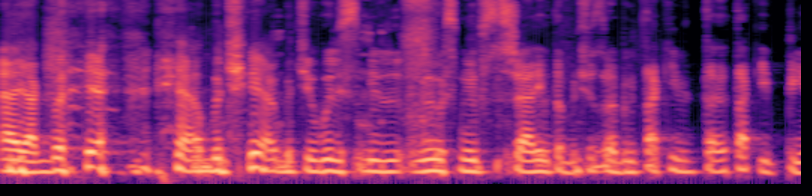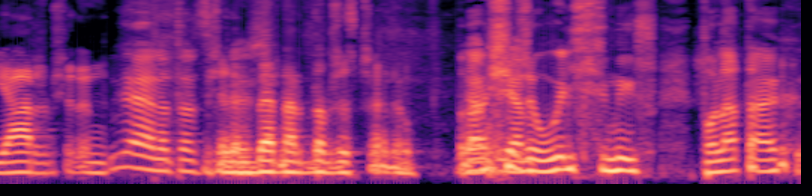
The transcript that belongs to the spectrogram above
E, jakby, jakby, ci, jakby ci Will Smith, Will Smith strzelił, to by ci zrobił taki, taki PR, żeby się ten, Nie, no to się ten Bernard dobrze sprzedał. Podoba Ja- się, ja- że Will Smith po latach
